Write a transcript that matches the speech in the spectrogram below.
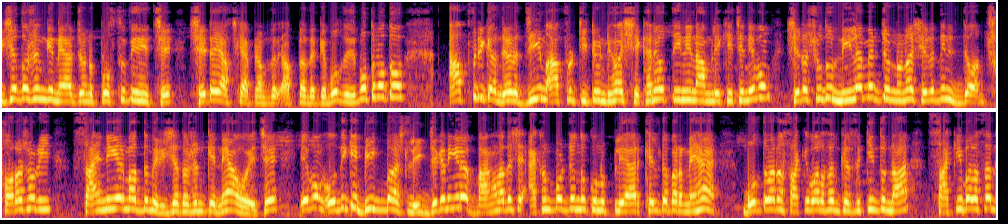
ঋষাদ হোসেনকে নেওয়ার জন্য প্রস্তুতি নিচ্ছে, সেটাই আজকে আপনাদের আপনাদেরকে বলতেছি। প্রথমত, আফ্রিকান যেটা জিম আফ্রো টি টোয়েন্টি হয়, সেখানেও তিনি নাম লিখেছেন এবং সেটা শুধু নিলামের জন্য না, সেটা তিনি সরাসরি সাইনিং এর মাধ্যমে ঋষাদ হোসেনকে নেওয়া হয়েছে এবং ওদিকে বিগ বাস লিগ যেখানে কিনা বাংলাদেশে এখন পর্যন্ত কোনো প্লেয়ার খেলতে পারেনি। হ্যাঁ বলতে পারেন সাকিব আল হাসান খেলছে, কিন্তু না, সাকিব আল হাসান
